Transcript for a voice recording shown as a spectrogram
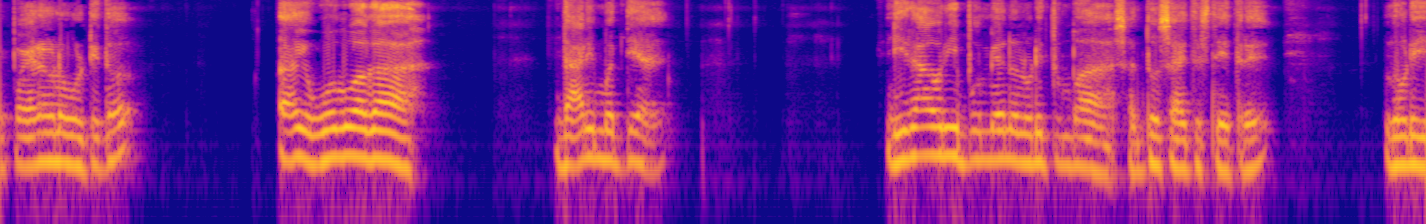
ಪಯಣವನ್ನು ಹೊರಟಿದ್ದು. ಹಾಗೆ ಹೋಗುವಾಗ ದಾರಿ ಮಧ್ಯೆ ನೀರಾವರಿ ಭೂಮಿಯನ್ನು ನೋಡಿ ತುಂಬಾ ಸಂತೋಷ ಆಯ್ತು ಸ್ನೇಹಿತರೆ. ನೋಡಿ,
